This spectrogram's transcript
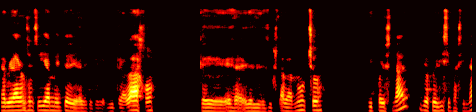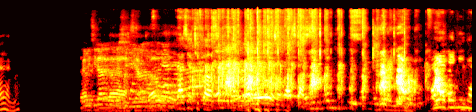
Me hablaron sencillamente de, de- de mi trabajo, que era- les gustaba mucho. Y pues nada, yo feliz y fascinada, ¿no? Felicidades. Gracias, chicos. Muchas gracias. Cállate, niña,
